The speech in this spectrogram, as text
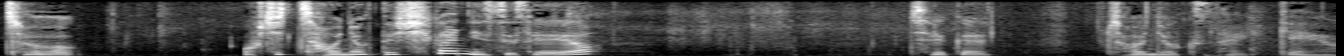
저, 혹시 저녁 때 시간 있으세요? 제가 저녁 살게요.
